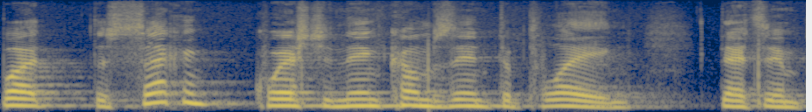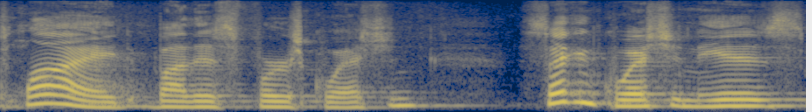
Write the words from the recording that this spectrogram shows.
but the second question then comes into play that's implied by this first question. Second question is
